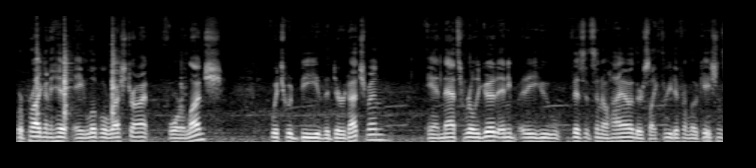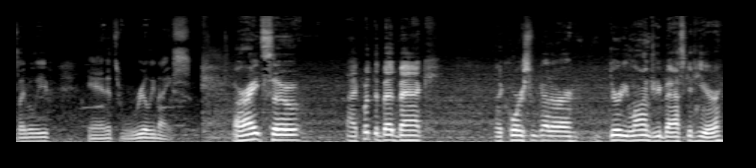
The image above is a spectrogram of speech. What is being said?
we're probably gonna hit a local restaurant for lunch which would be the Der Dutchman and that's really good. Anybody who visits in Ohio, there's like three different locations I believe and it's really nice. All right, so I put the bed back and of course we've got our dirty laundry basket here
